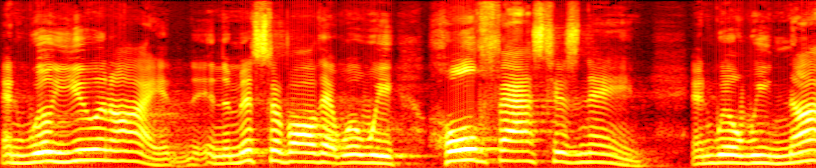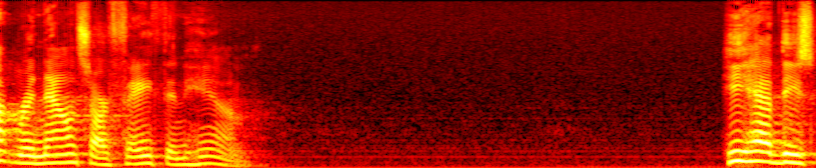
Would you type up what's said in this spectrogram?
And will you and I, in the midst of all that, will we hold fast his name? And will we not renounce our faith in him? He had these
